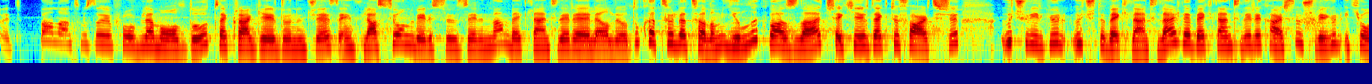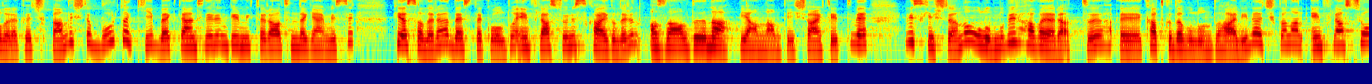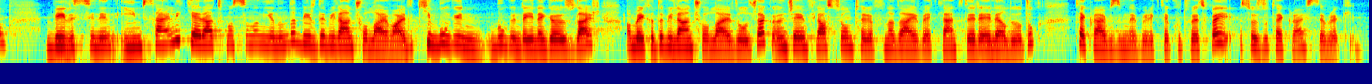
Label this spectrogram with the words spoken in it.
Evet, bağlantımızda bir problem oldu. Tekrar geri döneceğiz. Enflasyon verisi üzerinden beklentileri ele alıyorduk. Hatırlatalım, yıllık bazda çekirdek tüf artışı 3,3'tü beklentiler ve beklentilere karşı 3,2 olarak açıklandı. İşte buradaki beklentilerin bir miktar altında gelmesi piyasalara destek oldu. Enflasyonist kaygıların azaldığına bir anlamda işaret etti ve risk iştahına olumlu bir hava yarattı. E, katkıda bulundu haliyle. Açıklanan enflasyon verisinin iyimserlik yaratmasının yanında bir de bilançolar vardı ki bugün bugün de yine gözler Amerika'da bilançolarda olacak. Önce enflasyon tarafına dair beklentileri ele alıyorduk. Tekrar bizimle birlikte Kudret Bey sözü tekrar size bırakayım.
